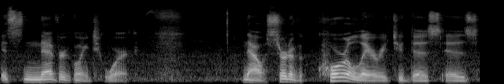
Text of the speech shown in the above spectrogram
it's never going to work now, sort of a corollary to this is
